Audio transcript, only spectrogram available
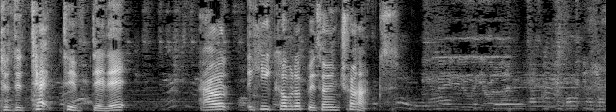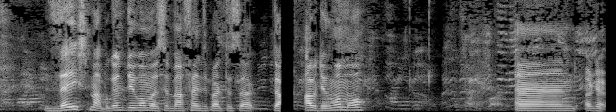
The detective did it. How he covered up his own tracks. Very smart. We're gonna do one more since my friend's about to start. I'll do one more. And okay,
